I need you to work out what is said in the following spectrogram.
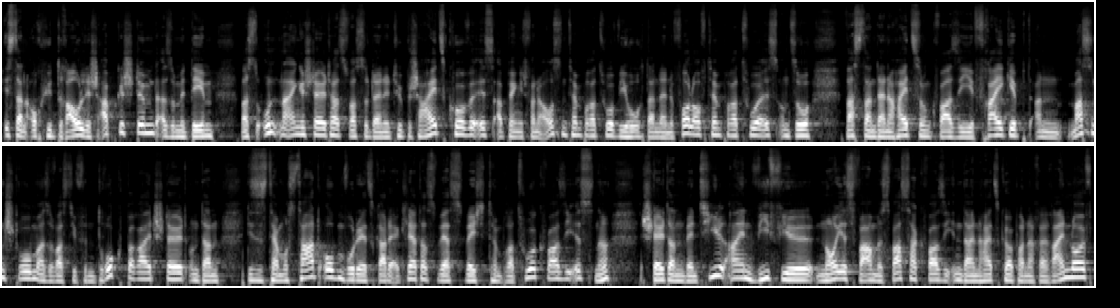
ist dann auch hydraulisch abgestimmt abgestimmt, also mit dem, was du unten eingestellt hast, was so deine typische Heizkurve ist, abhängig von der Außentemperatur, wie hoch dann deine Vorlauftemperatur ist und so, was dann deine Heizung quasi freigibt an Massenstrom, also was die für einen Druck bereitstellt und dann dieses Thermostat oben, wo du jetzt gerade erklärt hast, welche Temperatur quasi ist, ne, stellt dann ein Ventil ein, wie viel neues warmes Wasser quasi in deinen Heizkörper nachher reinläuft.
